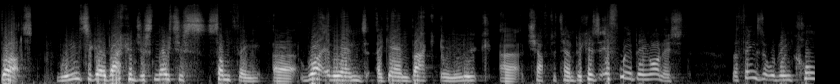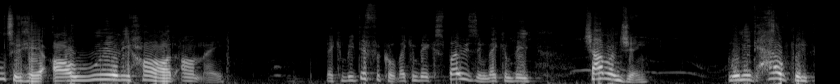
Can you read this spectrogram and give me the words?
But we need to go back and just notice something uh, right at the end, again, back in Luke uh, chapter 10. Because if we're being honest, the things that we're being called to here are really hard, aren't they? They can be difficult, they can be exposing, they can be challenging. We need help and,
